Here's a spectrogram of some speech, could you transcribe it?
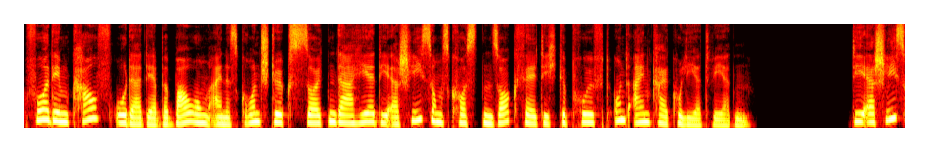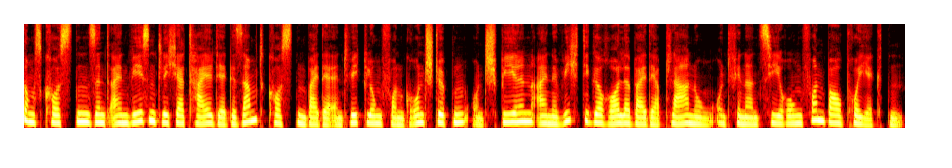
Vor dem Kauf oder der Bebauung eines Grundstücks sollten daher die Erschließungskosten sorgfältig geprüft und einkalkuliert werden. Die Erschließungskosten sind ein wesentlicher Teil der Gesamtkosten bei der Entwicklung von Grundstücken und spielen eine wichtige Rolle bei der Planung und Finanzierung von Bauprojekten.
